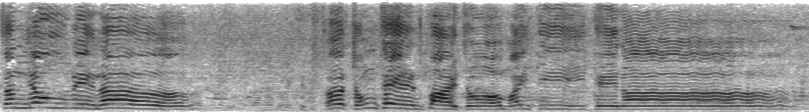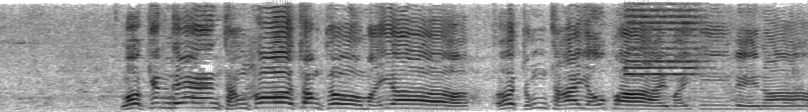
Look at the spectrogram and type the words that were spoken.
真有缘啊！啊，中天拜着卖地天啊！我今天唱歌唱着卖呀，呃，中菜有牌卖地缘啊！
